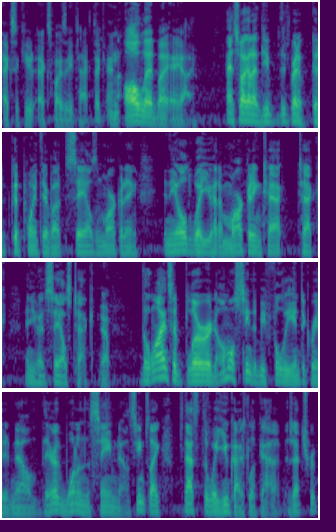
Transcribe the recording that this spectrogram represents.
execute XYZ tactic, and all led by AI. And so I got a, you brought a good, good point there about sales and marketing. In the old way, you had a marketing tech, tech and you had sales tech. Yep. The lines have blurred, almost seem to be fully integrated now. They're one and the same now. It seems like that's the way you guys look at it. Is that true?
